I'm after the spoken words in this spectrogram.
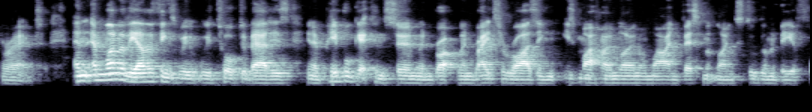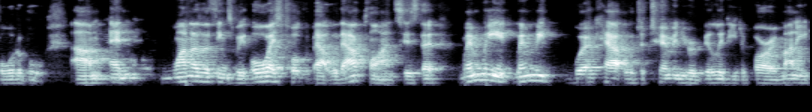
Correct. And and one of the other things we, we talked about is you know people get concerned when when rates are rising. Is my home loan or my investment loan still going to be affordable? Um, and one of the things we always talk about with our clients is that when we when we work out or determine your ability to borrow money,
